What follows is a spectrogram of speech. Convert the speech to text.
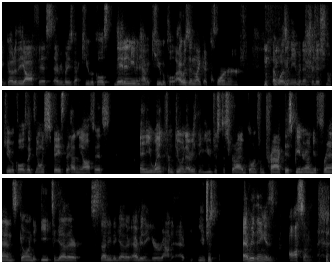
I go to the office, everybody's got cubicles. They didn't even have a cubicle. I was in like a corner that wasn't even a traditional cubicle. It was like the only space they had in the office. And you went from doing everything you just described, going from practice, being around your friends, going to eat together, study together, everything. You're around, you're just, everything is awesome. so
